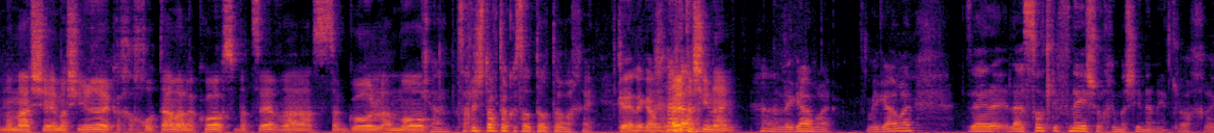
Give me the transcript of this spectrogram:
ממש אה, משאיר אה, ככה חותם על הכוס בצבע, סגול עמוק, כן, צריך לשטוף את הכוסות טוב טוב אחרי. כן, לגמרי. ואת השיניים. לגמרי, לגמרי. זה לעשות לפני שהולכים לשיננית, לא אחרי.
